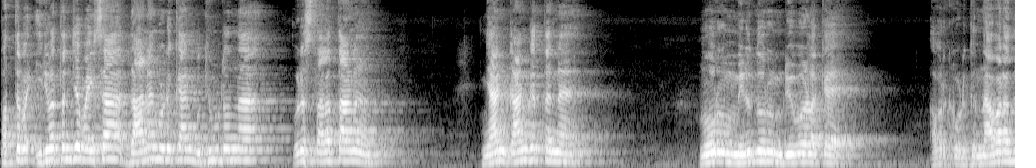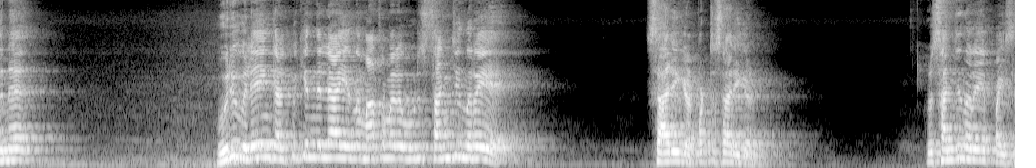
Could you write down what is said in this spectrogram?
പത്ത് ഇരുപത്തഞ്ച് പൈസ ദാനം കൊടുക്കാൻ ബുദ്ധിമുട്ടുന്ന ഒരു സ്ഥലത്താണ് ഞാൻ കാണുക തന്നെ നൂറും ഇരുന്നൂറും രൂപകളൊക്കെ അവർക്ക് കൊടുക്കുന്നത് അവർ അതിന് ഒരു വിലയും കൽപ്പിക്കുന്നില്ല എന്ന് മാത്രമല്ല ഒരു സഞ്ചി നിറയെ സാരികൾ പട്ടുസാരികൾ ഒരു സഞ്ചി നിറയെ പൈസ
